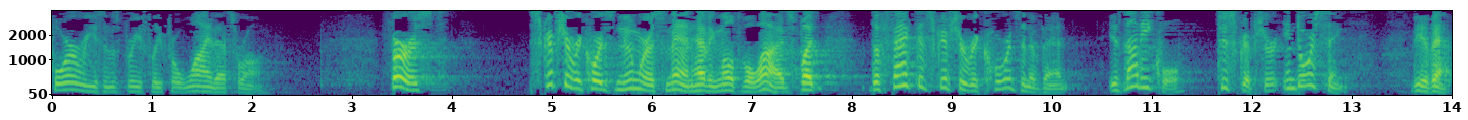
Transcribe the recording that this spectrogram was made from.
four reasons briefly for why that's wrong. First, Scripture records numerous men having multiple wives, but the fact that Scripture records an event is not equal to Scripture endorsing the event.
